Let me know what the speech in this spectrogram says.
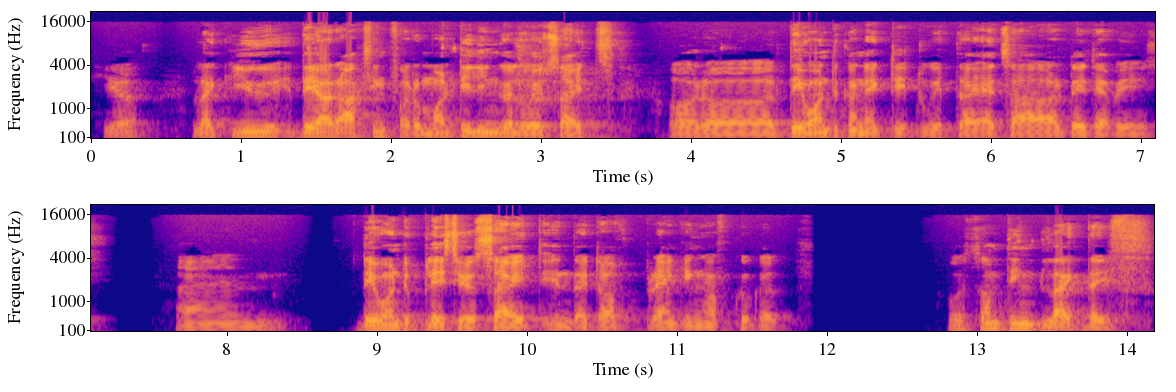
here like you they are asking for a multilingual websites or uh, they want to connect it with the hr database and they want to place your site in the top ranking of google or something like this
